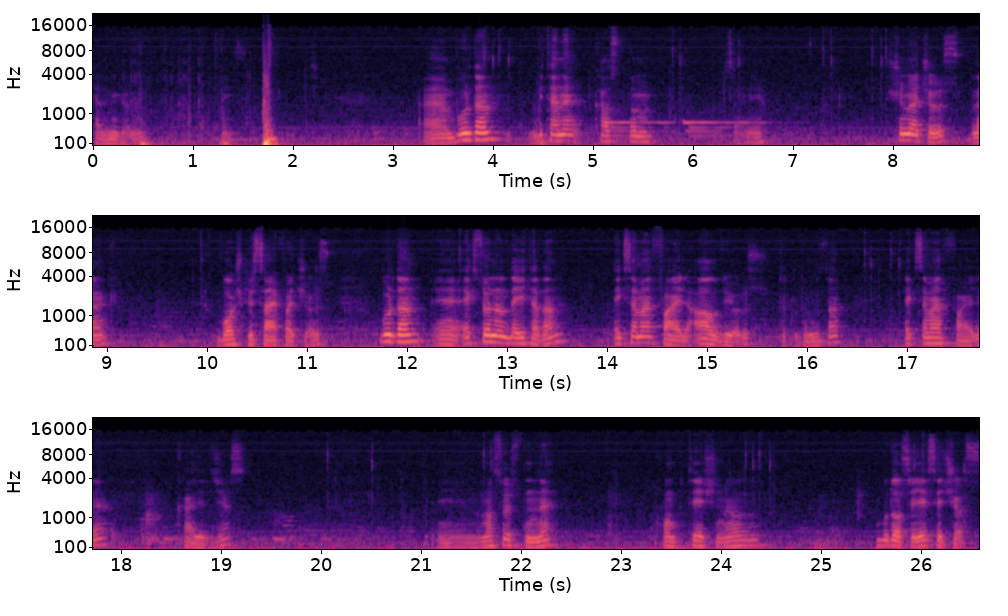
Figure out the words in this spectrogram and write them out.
Kendimi gördüm. Neyse. E, buradan bir tane custom bir saniye. Şunu açıyoruz. Blank. Boş bir sayfa açıyoruz. Buradan e, external data'dan XML faili al diyoruz tıkladığımızda. XML faili kaydedeceğiz. E, masa üstünde computational bu dosyayı seçiyoruz.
